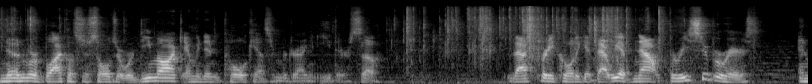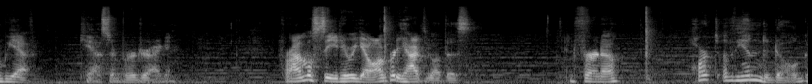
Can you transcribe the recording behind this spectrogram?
none were Blackluster Soldier or DMOC, and we didn't pull Chaos Emperor Dragon either, so that's pretty cool to get that. We have now three super rares, and we have Chaos Emperor Dragon. Primal Seed, here we go. I'm pretty hyped about this. Inferno. Heart of the Underdog.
